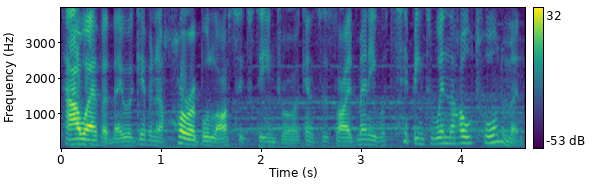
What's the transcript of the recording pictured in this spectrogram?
However, they were given a horrible last 16 draw against a side many were tipping to win the whole tournament.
